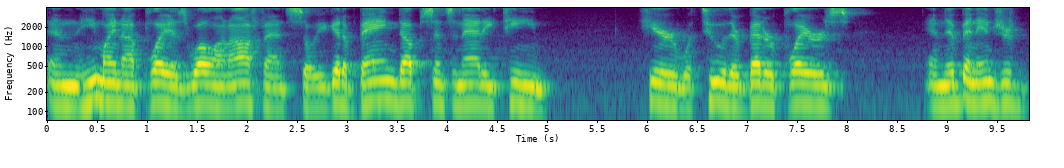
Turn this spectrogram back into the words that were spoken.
And he might not play as well on offense. So you get a banged up Cincinnati team here with two of their better players, and they've been injured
